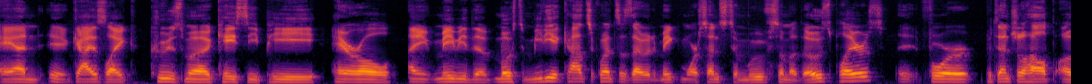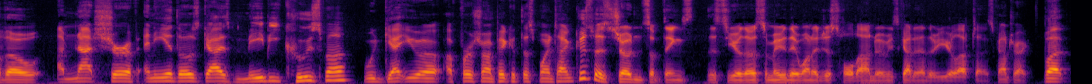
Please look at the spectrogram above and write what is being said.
and it, guys like Kuzma, KCP, Harrell. I mean, maybe the most immediate consequences that would make more sense to move some of those players uh, for potential help. Although I'm not sure if any of those guys, maybe Kuzma, would get you a, a first round pick at this point in time. Kuzma has shown some things this year though, so maybe they want to just hold on to him. He's got another year left on his contract. But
